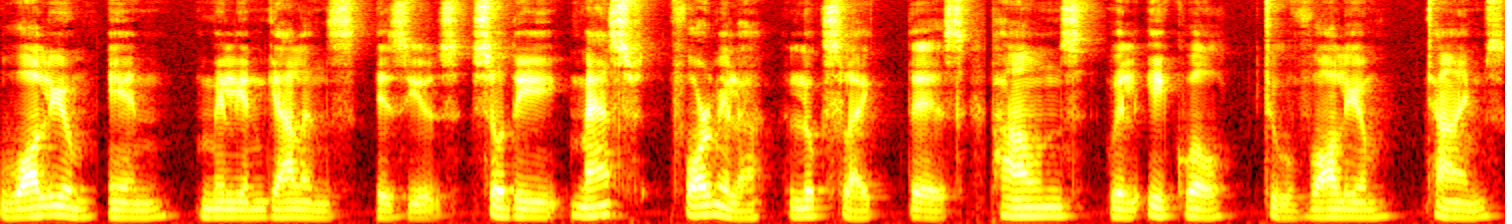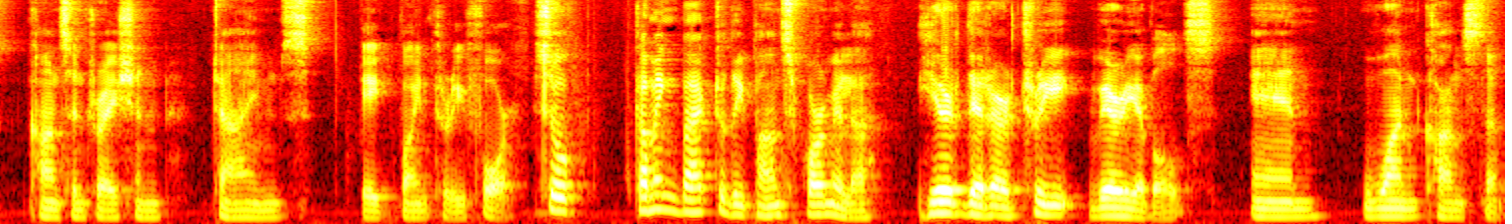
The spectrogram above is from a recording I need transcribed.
volume in million gallons is used. So the mass formula looks like this pounds will equal to volume times concentration times 8.34. So coming back to the pounds formula, here there are three variables and one constant.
